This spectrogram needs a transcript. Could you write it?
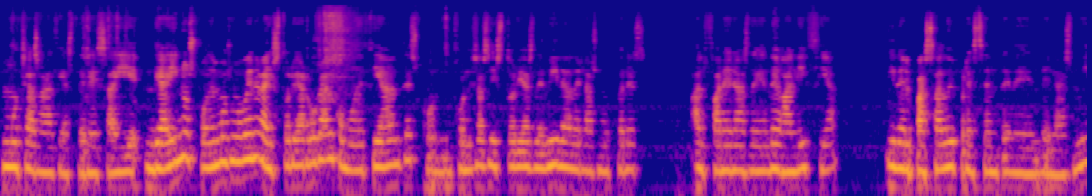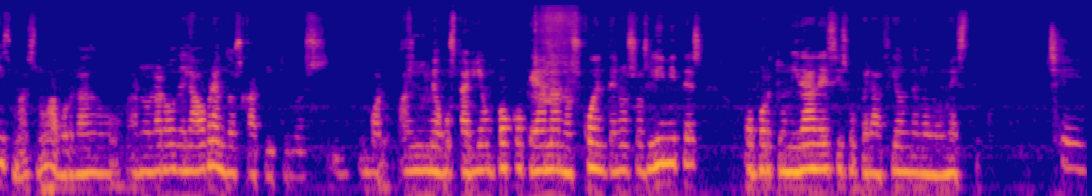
Muchas gracias, Teresa. Y de ahí nos podemos mover a la historia rural, como decía antes, con, esas historias de vida de las mujeres alfareras de, Galicia y del pasado y presente de, las mismas, ¿no? abordado a lo largo de la obra en dos capítulos. bueno, ahí me gustaría un poco que Ana nos cuente esos límites, oportunidades y superación de lo doméstico. Sí,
